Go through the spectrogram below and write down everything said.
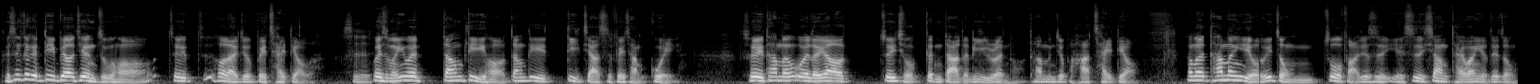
可是这个地标建筑哈，这后来就被拆掉了。是为什么？因为当地哈，当地地价是非常贵，所以他们为了要追求更大的利润哈，他们就把它拆掉。那么他们有一种做法，就是也是像台湾有这种。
